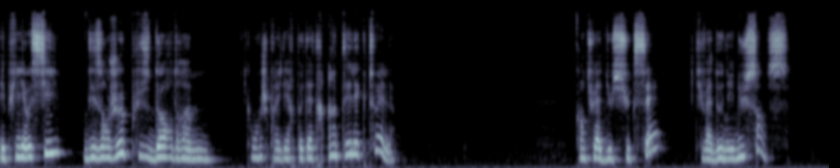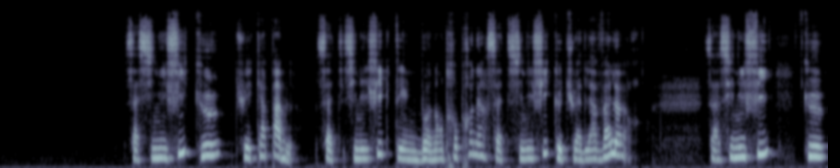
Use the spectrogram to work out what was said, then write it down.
Et puis il y a aussi des enjeux plus d'ordre, comment je pourrais dire, peut-être intellectuel. Quand tu as du succès, tu vas donner du sens. Ça signifie que tu es capable. Ça signifie que tu es une bonne entrepreneur. Ça signifie que tu as de la valeur. Ça signifie que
